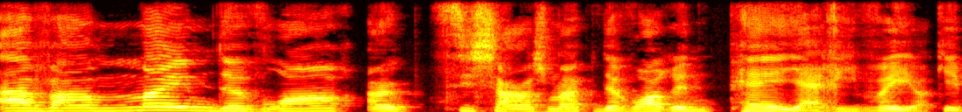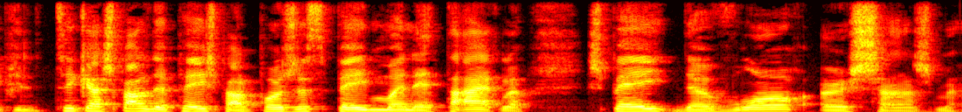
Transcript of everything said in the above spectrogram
avant même de voir un petit changement puis de voir une paye arriver, OK? Puis, tu sais, quand je parle de paye, je parle pas juste paye monétaire, là. Je paye de voir un changement.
